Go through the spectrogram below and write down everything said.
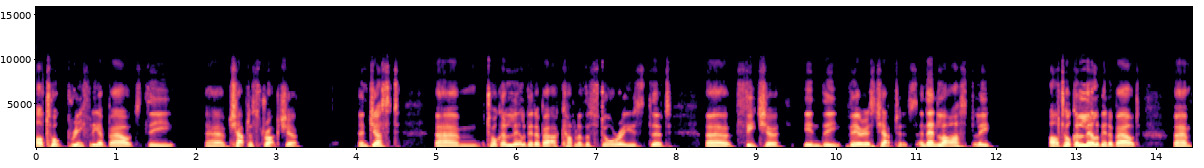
I'll talk briefly about the uh, chapter structure and just um, talk a little bit about a couple of the stories that uh, feature in the various chapters. And then lastly, I'll talk a little bit about um,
